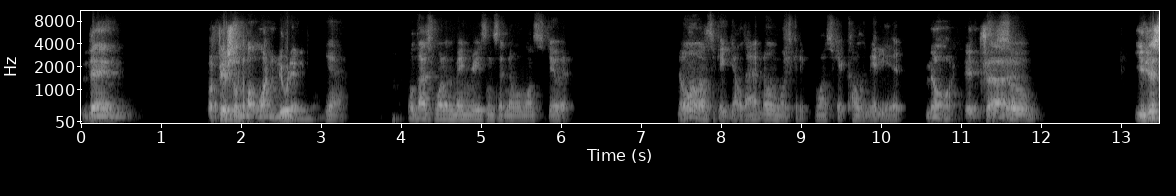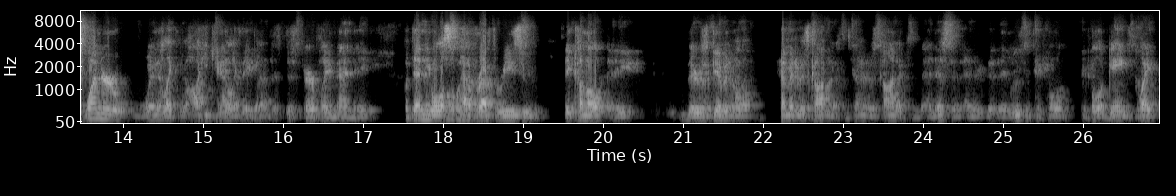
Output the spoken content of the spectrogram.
than officials not wanting to do it anymore. Yeah. Well, that's one of the main reasons that no one wants to do it. No one wants to get yelled at. No one wants to get wants to get called an idiot. No, it's, uh, So you just wonder when, like the Hockey Canada, like they've done this, this fair play mandate. But then you also have referees who, they come out and they, they're just giving a ten minute misconduct and ten minute misconduct and, and this, and, and they're, they're losing control, control of games quite,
